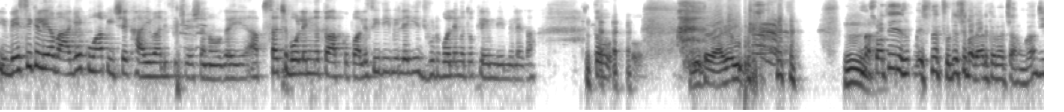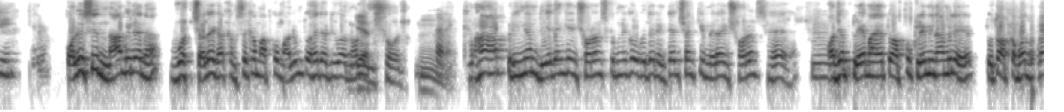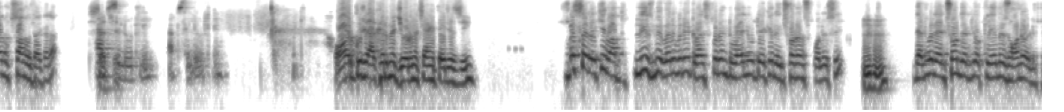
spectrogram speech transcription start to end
ये बेसिकली अब आगे कुआँ पीछे खाई वाली सिचुएशन हो गई है। आप सच बोलेंगे तो आपको पॉलिसी नहीं मिलेगी झूठ बोलेंगे तो क्लेम नहीं मिलेगा। तो ये तो आ गई मैं स्वाति इसमें छोटी सी बात ऐड करना चाहूँगा। जी। पॉलिसी ना मिले ना वो चलेगा। कम से कम आपको मालूम तो है that you are not insured वहाँ आप प्रीमियम दे देंगे इंश्योरेंस कंपनी को विद इंटेंशन कि मेरा इंश्योरेंस है। Hmm. और जब क्लेम आया तो आपको क्लेम ही ना मिले तो तो आपका बहुत बड़ा नुकसान हो जाएगा ना। एब्सोल्युटली एब्सोल्युटली और कुछ आखिर में जोड़ना चाहें तेजस जी? बस सर एक ही बात। Please be very very transparent while you take an insurance policy that will ensure that your claim is honoured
